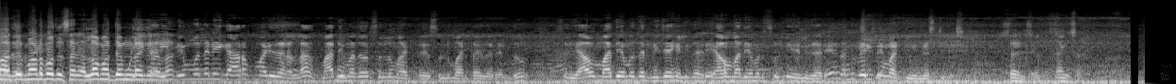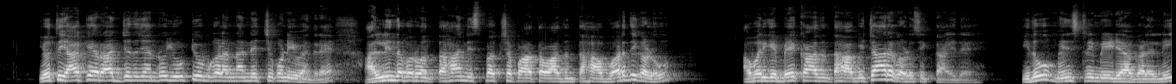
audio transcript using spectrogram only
ಮಾಧ್ಯಮ ಮಾಡಬಹುದು ಸರ್ ಎಲ್ಲ ಮಾಧ್ಯಮಗಳಾಗಿರಲ್ಲ. ನಿಮ್ಮ ಮುಂದೆ ಈಗ ಆರೋಪ ಮಾಡಿದಾರಲ್ಲ ಮಾಧ್ಯಮದವರು ಸುಳ್ಳು ಮಾಡ್ತಾರೆ ಸುಳ್ಳು ಮಾಡ್ತಾ ಇದ್ದಾರೆ ಎಂದು. ಸೊ ಯಾವ ಮಾಧ್ಯಮದವರು ನಿಜ ಹೇಳಿದ್ದಾರೆ ಯಾವ ಮಾಧ್ಯಮದವರು ಸುಳ್ಳು ಹೇಳಿದ್ದಾರೆ ಅದನ್ನು ವೆರಿಫೈ ಮಾಡ್ತೀವಿ ಇನ್ವೆಸ್ಟಿಗೇಷನ್ ಸರಿ ಸರ್ ಥ್ಯಾಂಕ್ಸ್ ಸರ್. ಇವತ್ತು ಯಾಕೆ ರಾಜ್ಯದ ಜನರು ಯೂಟ್ಯೂಬ್ಗಳನ್ನು ನೆಚ್ಚಿಕೊಂಡಿವೆ ಅಂದರೆ ಅಲ್ಲಿಂದ ಬರುವಂತಹ ನಿಷ್ಪಕ್ಷಪಾತವಾದಂತಹ ವರದಿಗಳು, ಅವರಿಗೆ ಬೇಕಾದಂತಹ ವಿಚಾರಗಳು ಸಿಗ್ತಾ ಇದೆ. ಇದು ಮೇನ್ ಸ್ಟ್ರೀಮ್ ಮೀಡಿಯಾಗಳಲ್ಲಿ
